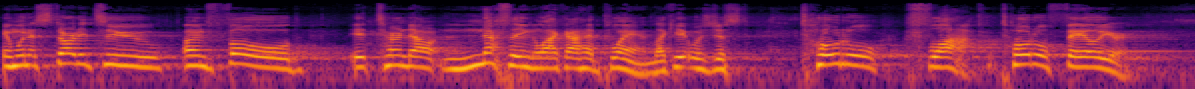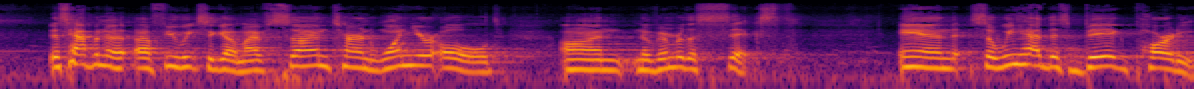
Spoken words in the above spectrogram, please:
and when it started to unfold, it turned out nothing like I had planned. Like it was just total flop, total failure. This happened a, a, few weeks ago. My son turned one year old on November the 6th. And so we had this big party,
